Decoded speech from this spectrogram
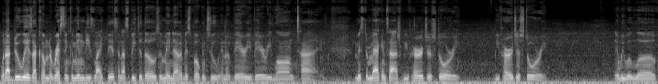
What I do is I come to resting communities like this and I speak to those who may not have been spoken to in a very, very long time. Mr. McIntosh, we've heard your story. We've heard your story. And we would love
